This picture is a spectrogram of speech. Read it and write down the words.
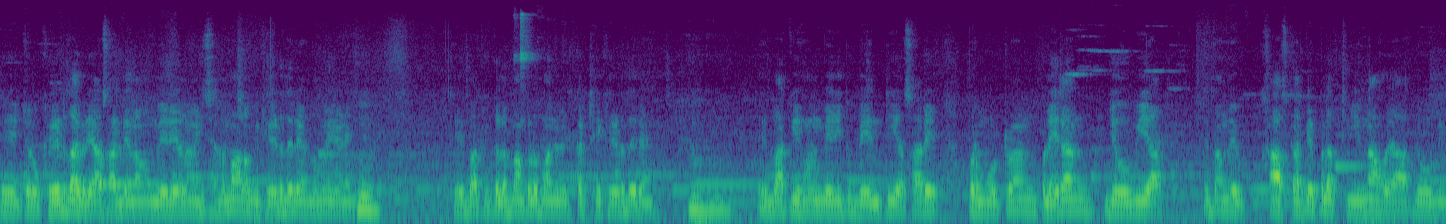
ਤੇ ਚਲੋ ਖੇਡਦਾ ਵੀ ਰਿਹਾ ਸਾਡੇ ਨਾਲੋਂ ਮੇਰੇ ਨਾਲੋਂ ਹੀ ਸਿਨੇਮਾ ਨਾਲੋਂ ਵੀ ਖੇਡਦੇ ਰਹੇ ਦੋਵੇਂ ਜਣੇ। ਹੂੰ। ਤੇ ਬਾਕੀ ਕਲੱਬਾਂ ਕਲੱਬਾਂ ਦੇ ਵਿੱਚ ਇਕੱਠੇ ਖੇਡਦੇ ਰਹੇ। ਤੇ ਬਾਕੀ ਹੁਣ ਮੇਰੀ ਤਾਂ ਬੇਨਤੀ ਆ ਸਾਰੇ ਪ੍ਰਮੋਟਰਾਂ ਨੂੰ ਪਲੇਅਰਾਂ ਨੂੰ ਜੋ ਵੀ ਆ ਜਿੱਦਾਂ ਮੇ ਖਾਸ ਕਰਕੇ ਭਲੱਥੀ ਨਾ ਹੋਇਆ ਜੋ ਵੀ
